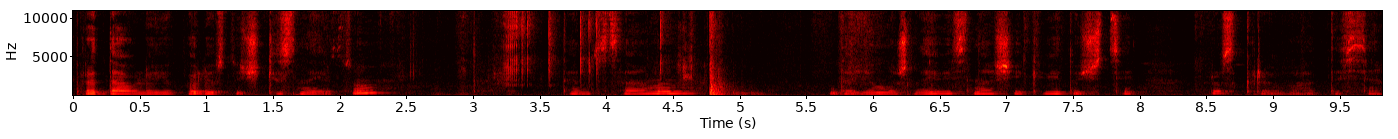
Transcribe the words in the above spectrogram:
придавлюю пелюсточки знизу, тим самим даю можливість нашій квіточці розкриватися.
